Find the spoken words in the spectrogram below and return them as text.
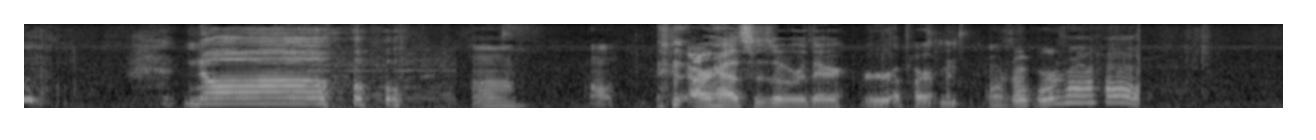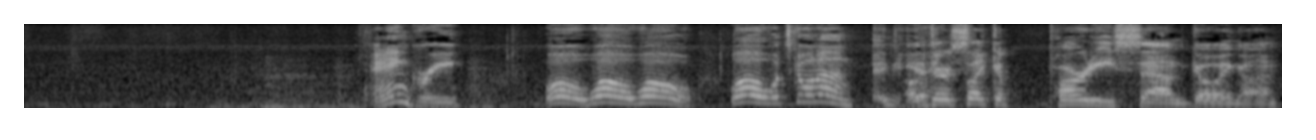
no! Um. Oh. Our house is over there, or apartment. I was like, where's our home? Angry? Whoa, whoa, whoa, whoa, what's going on? Oh, there's like a party sound going on.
